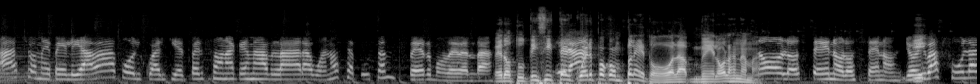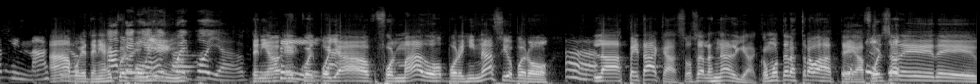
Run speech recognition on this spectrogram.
Acho, me peleaba por cualquier persona que me hablara. Bueno, se puso enfermo, de verdad. Pero tú te hiciste el cuerpo completo o la melolas nada más. No, lo sé, no lo sé, no. Yo Y- iba full al gimnasio. ah, porque tenías el Ah, cuerpo tenías bien. el cuerpo ya. ok. Tenía Sí, el cuerpo ya. ya. formado por el gimnasio, pero Ah. las petacas, o sea, las nalgas, ¿cómo te las trabajaste? ¿A fuerza de, de-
